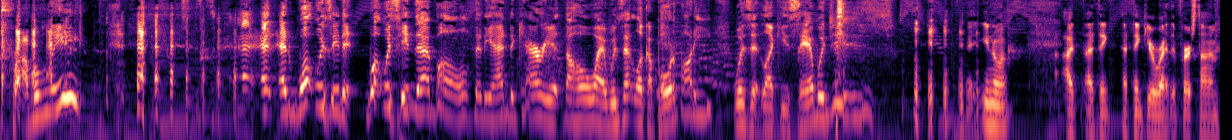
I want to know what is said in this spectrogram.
Probably. and, and what was in it? What was in that bowl that he had to carry it the whole way? Was that like a porta potty? Was it like his sandwiches? you know, I, I think I think you're right the first time.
